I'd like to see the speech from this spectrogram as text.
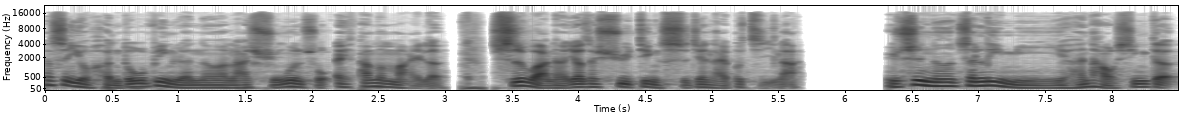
但是有很多病人呢来询问说，哎，他们买了吃完了要再续订，时间来不及啦。于是呢，珍粒米也很好心的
